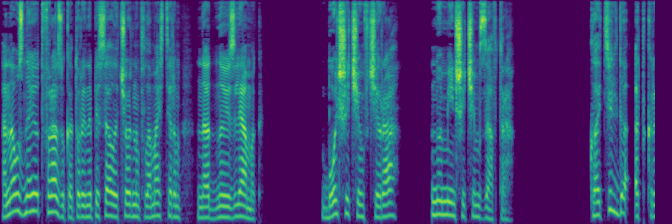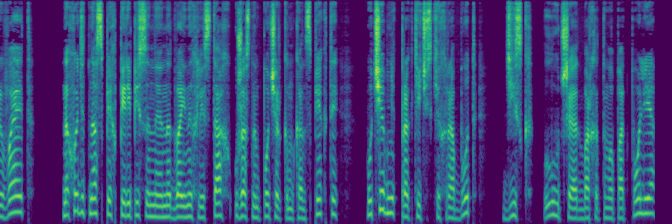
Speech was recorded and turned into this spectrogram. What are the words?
Она узнает фразу, которую написала черным фломастером на одной из лямок. «Больше, чем вчера, но меньше, чем завтра». Клотильда открывает, находит наспех переписанные на двойных листах ужасным почерком конспекты, учебник практических работ, диск «Лучшее от бархатного подполья»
